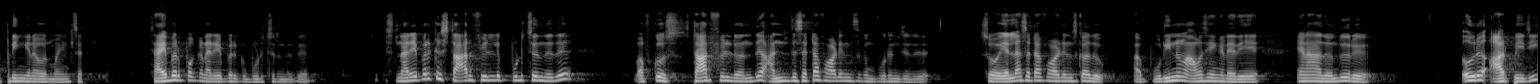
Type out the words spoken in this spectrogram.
அப்படிங்கிற ஒரு மைண்ட் செட் சைபர் பக்கம் நிறைய பேருக்கு பிடிச்சிருந்தது. நிறைய பேருக்கு ஸ்டார் ஃபீல்டு பிடிச்சிருந்தது. அஃப்கோர்ஸ் ஸ்டார் ஃபீல்டு வந்து அந்த செட் ஆஃப் ஆடியன்ஸுக்கும் புரிஞ்சுது. ஸோ எல்லா செட் ஆஃப் ஆடியன்ஸ்க்கும் அது அது புரியணும்னு அவசியம் கிடையாது. ஏன்னா அது வந்து ஒரு ஒரு ஆர்பிஜி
